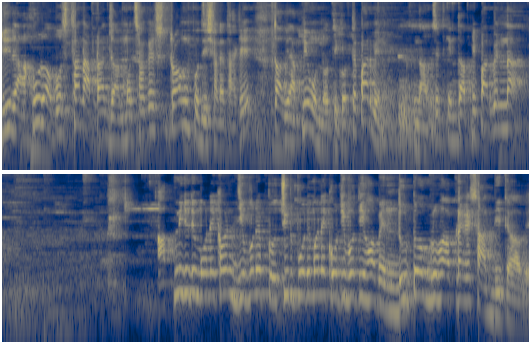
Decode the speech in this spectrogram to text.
যদি রাহুর অবস্থান আপনার জন্মছকে স্ট্রং পজিশনে থাকে, তবে আপনি উন্নতি করতে পারবেন। না উচিত কিন্তু আপনি পারবেন না। আপনি যদি মনে করেন জীবনে প্রচুর পরিমাণে কোটিপতি হবেন, দুটো গ্রহ আপনাকে সাথ দিতে হবে।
